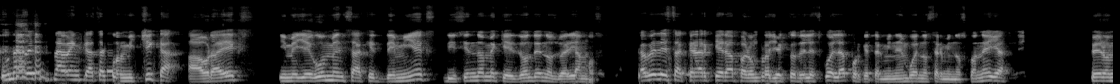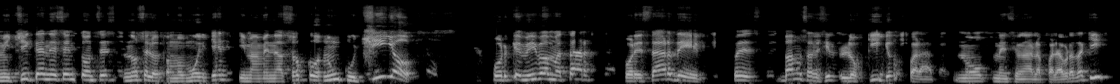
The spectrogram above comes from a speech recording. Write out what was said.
Una vez estaba en casa con mi chica, ahora ex, y me llegó un mensaje de mi ex diciéndome que dónde nos veríamos. Cabe destacar que era para un proyecto de la escuela porque terminé en buenos términos con ella. Pero mi chica en ese entonces no se lo tomó muy bien y me amenazó con un cuchillo porque me iba a matar por estar de, pues, vamos a decir, loquillo para no mencionar la palabra de aquí.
